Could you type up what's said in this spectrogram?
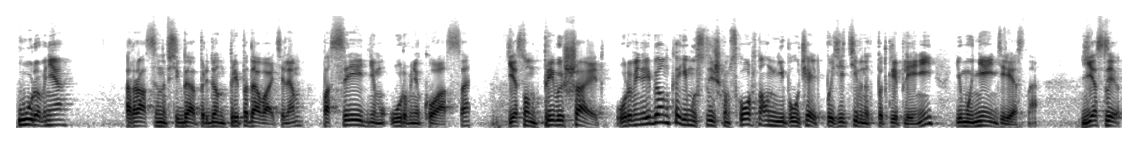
уровня раз и навсегда определен преподавателем по среднему уровню класса. Если он превышает уровень ребенка, ему слишком сложно, он не получает позитивных подкреплений, ему неинтересно. Если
